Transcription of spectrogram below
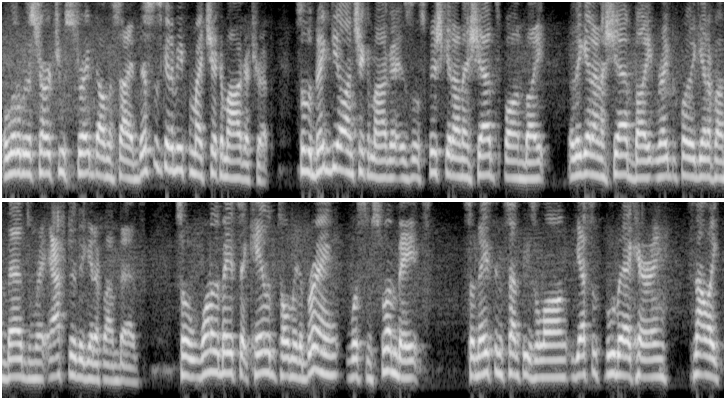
a little bit of chartreuse stripe down the side. This is gonna be for my Chickamauga trip. So the big deal on Chickamauga is those fish get on a shad spawn bite, or they get on a shad bite right before they get up on beds and right after they get up on beds. So one of the baits that Caleb told me to bring was some swim baits so Nathan sent these along. Yes, it's blueback herring. It's not like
